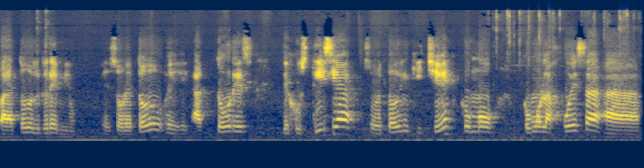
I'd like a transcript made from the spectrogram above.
para todo el gremio, eh, sobre todo actores de justicia, sobre todo en Quiché, como cómo la jueza ah,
